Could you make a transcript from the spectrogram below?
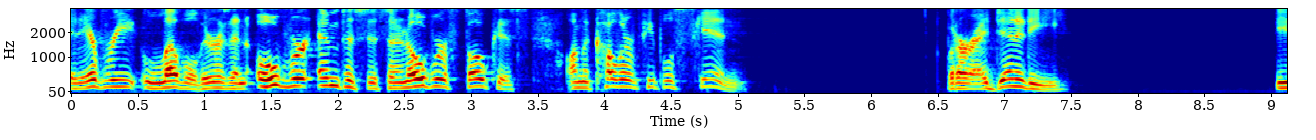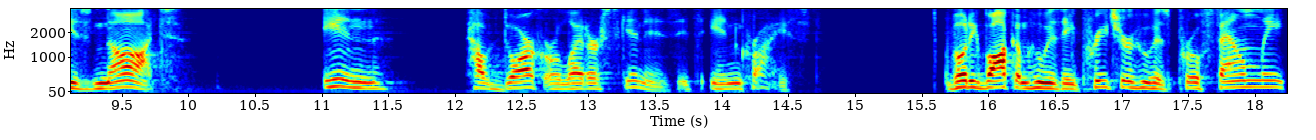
at every level. There is an overemphasis and an overfocus on the color of people's skin. But our identity is not in how dark or light our skin is, it's in Christ. Voddie Baucham, who is a preacher who has profoundly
